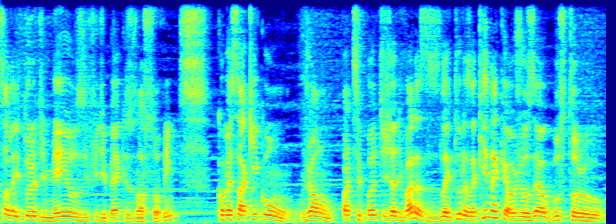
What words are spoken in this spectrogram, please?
Nossa leitura de e-mails e feedbacks dos nossos ouvintes. Começar aqui com já um participante já de várias leituras aqui, né? Que é o José Augusto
